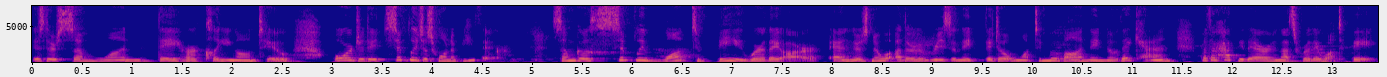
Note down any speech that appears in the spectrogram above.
Is there someone they are clinging on to? Or do they simply just want to be there? Some ghosts simply want to be where they are, and there's no other reason they, they don't want to move on. They know they can, but they're happy there, and that's where they want to be.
